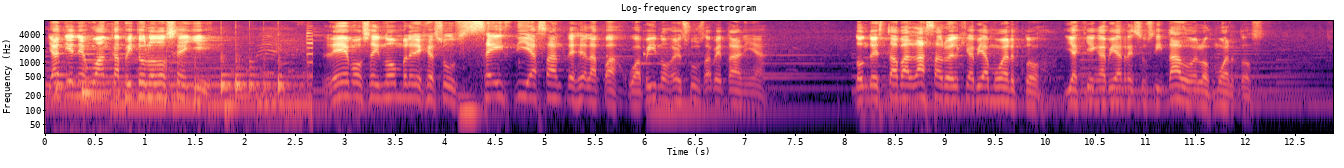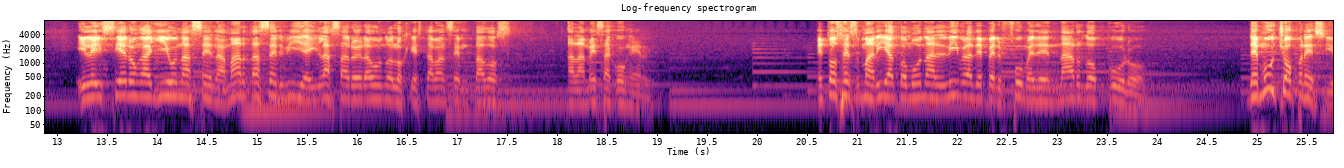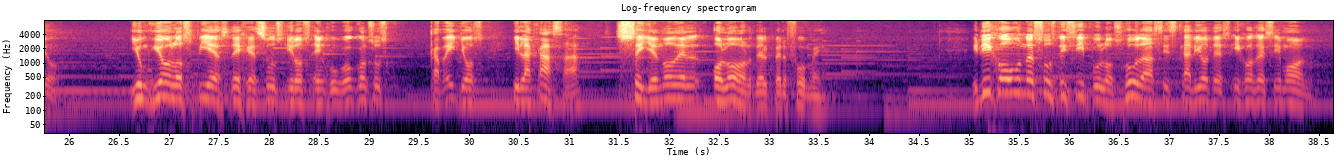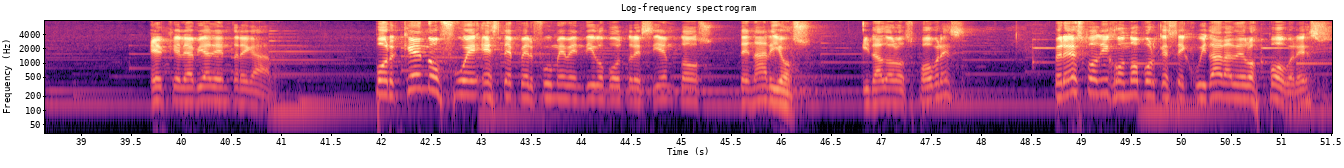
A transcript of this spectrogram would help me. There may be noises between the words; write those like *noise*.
Ya tiene Juan capítulo 12 allí. Leemos en nombre de Jesús. Seis días antes de la Pascua vino Jesús a Betania, donde estaba Lázaro el que había muerto y a quien había resucitado de los muertos. Y le hicieron allí una cena. Marta servía y Lázaro era uno de los que estaban sentados a la mesa con él. Entonces María tomó una libra de perfume de nardo puro, de mucho precio, y ungió los pies de Jesús y los enjugó con sus cabellos y la casa se llenó del olor del perfume. Y dijo uno de sus discípulos, Judas Iscariotes, hijo de Simón, el que le había de entregar, ¿por qué no fue este perfume vendido por 300 denarios y dado a los pobres? Pero esto dijo no porque se cuidara de los pobres,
